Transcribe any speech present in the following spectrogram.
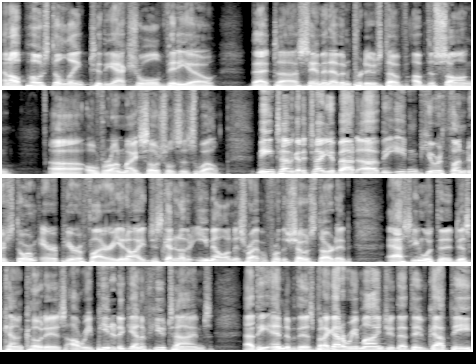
And I'll post a link to the actual video that uh, Sam and Evan produced of, of the song uh, over on my socials as well. Meantime, I'm going to tell you about uh, the Eden Pure Thunderstorm Air Purifier. You know, I just got another email on this right before the show started asking what the discount code is. I'll repeat it again a few times at the end of this, but I got to remind you that they've got the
